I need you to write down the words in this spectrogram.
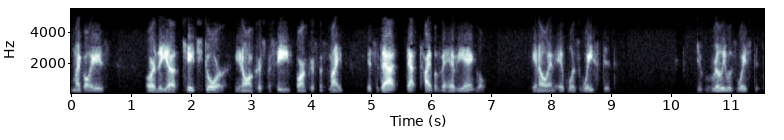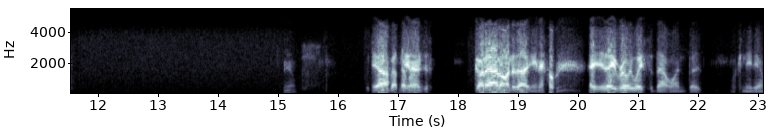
Michael Hayes, or the uh, cage door. You know, on Christmas Eve or on Christmas night. It's that that type of a heavy angle. You know, and it was wasted. It really was wasted. Yeah. What you Yeah, about that, yeah, just got to add on to that, you know. hey, they really wasted that one, but what can you do?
